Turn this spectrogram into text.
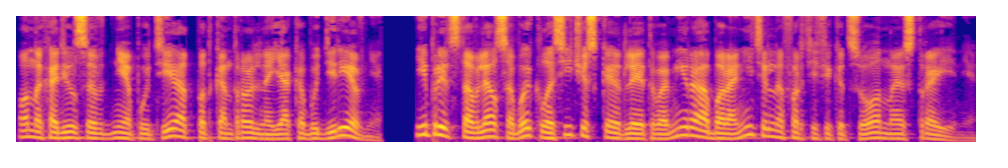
Он находился в дне пути от подконтрольной якобы деревни и представлял собой классическое для этого мира оборонительно-фортификационное строение.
